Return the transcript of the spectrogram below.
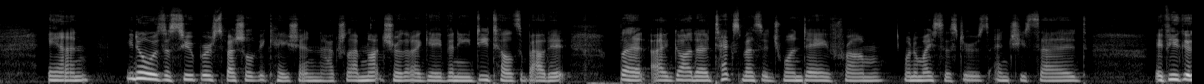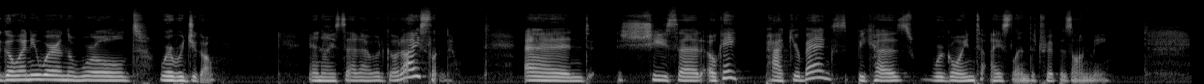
And, you know, it was a super special vacation. Actually, I'm not sure that I gave any details about it, but I got a text message one day from one of my sisters, and she said, If you could go anywhere in the world, where would you go? And I said, I would go to Iceland. And she said, Okay, pack your bags because we're going to Iceland. The trip is on me.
